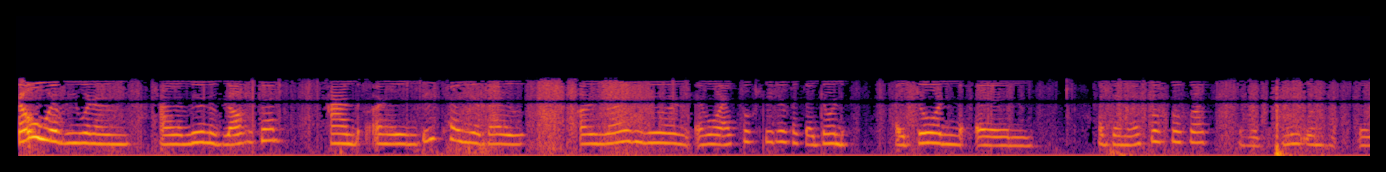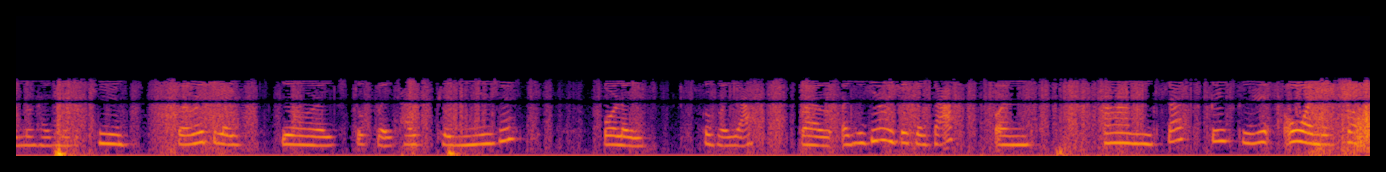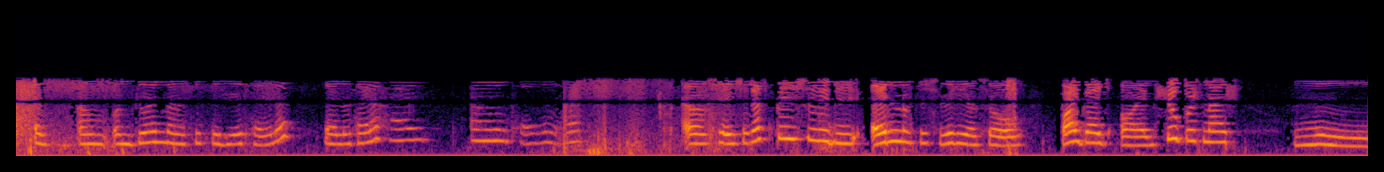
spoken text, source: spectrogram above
Hello everyone, I'm, I'm doing a vlog again, and I'm telling you about, I'm going to be doing uh, more Xbox videos, like I done, I done, um, I've done Xbox before, I had Complete one, I done had another team, so I might be like, doing like stuff like how to play music, or like, stuff like that, well, I've been doing stuff like that, and, and that's basically it, oh, and the stuff, um, um, I'm joined by my sister here, Taylor, Hello, Taylor. Hi. Okay. Okay, so that's basically the end of this video. So, bye guys. I'm Super Smash.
